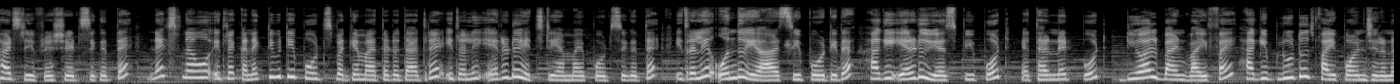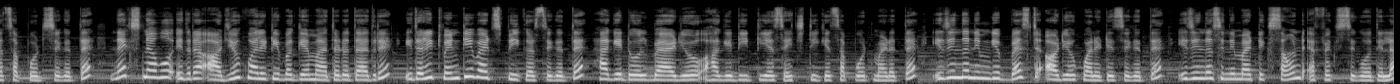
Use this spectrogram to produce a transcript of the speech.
ಹರ್ಟ್ಸ್ ರಿಫ್ರೆಶ್ ರೇಟ್ ಸಿಗುತ್ತೆ. ನೆಕ್ಸ್ಟ್ ನಾವು ಇದರ ಕನೆಕ್ಟಿವಿಟಿ ಪೋರ್ಟ್ಸ್ ಬಗ್ಗೆ ಮಾತಾಡೋದಾದ್ರೆ ಇದರಲ್ಲಿ ಎರಡು H D M I port ಸಿಗುತ್ತೆ. ಇದರಲ್ಲಿ ಒಂದು ಎ ಆರ್ ಸಿ ಪೋರ್ಟ್ ಇದೆ, ಹಾಗೆ ಎರಡು U S B port ethernet port dual band wifi ಹಾಗೆ ಬ್ಲೂಟೂತ್ ಫೈವ್ ಪಾಯಿಂಟ್ ಜೀರೋ ನ ಸಪೋರ್ಟ್ ಸಿಗುತ್ತೆ. ನೆಕ್ಸ್ಟ್ ನಾವು ಇದರ ಆಡಿಯೋ ಕ್ವಾಲಿಟಿ ಬಗ್ಗೆ ಮಾತಾಡೋದಾದ್ರೆ ಇದರಲ್ಲಿ ಟ್ವೆಂಟಿ ವೈಟ್ ಸ್ಪೀಕರ್ ಸಿಗುತ್ತೆ, ಹಾಗೆ ಡೋಲ್ ಬ್ಯಾಡಿಯೋ ಹಾಗೆ D T S H D ಗೆ ಸಪೋರ್ಟ್ ಮಾಡುತ್ತೆ. ಇದರಿಂದ ನಿಮ್ಗೆ ಬೆಸ್ಟ್ ಆಡಿಯೋ ಕ್ವಾಲಿಟಿ ಸಿಗುತ್ತೆ. ಇದರಿಂದ ಸಿನಿಮ್ಯಾಟಿಕ್ ಸೌಂಡ್ ಎಫೆಕ್ಟ್ ಸಿಗೋದಿಲ್ಲ,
